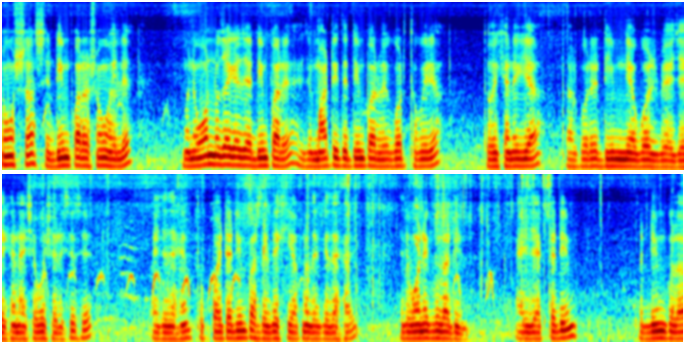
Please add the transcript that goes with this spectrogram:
সমস্যা, সে ডিম পাড়ার সময় হইলে মানে অন্য জায়গায় যে ডিম পারে এই যে মাটিতে ডিম পারবে গর্ত করিয়া তো ওইখানে গিয়া তারপরে ডিম নিয়ে বসবে, এই যে এখানে এসে বসে রয়েছে সে। এই যে দেখেন, তো কয়টা ডিম পারছে দেখি আপনাদেরকে দেখাই। এই যে অনেকগুলা ডিম। এই যে একটা ডিম, তো ডিমগুলা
